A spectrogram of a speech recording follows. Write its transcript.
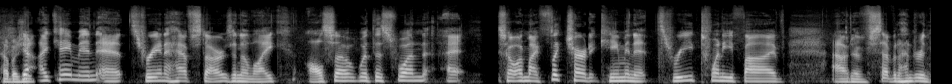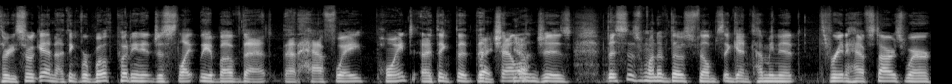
How about yeah, you? Yeah, I came in at three and a half stars and a like also with this one. I, so on my Flickchart, it came in at 325 out of 730. So again, I think we're both putting it just slightly above that that halfway point. And I think that the right, challenge yeah. is this is one of those films again coming at three and a half stars where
